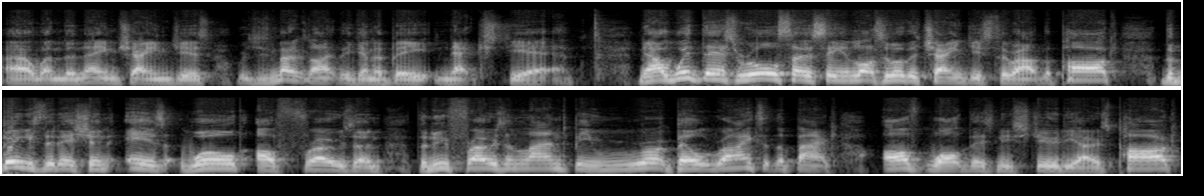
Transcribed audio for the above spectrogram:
Uh, when the name changes, which is most likely going to be next year. Now with this, we're also seeing lots of other changes throughout the park. The biggest addition is World of Frozen, the new Frozen land being built right at the back of Walt Disney Studios Park.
